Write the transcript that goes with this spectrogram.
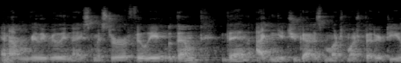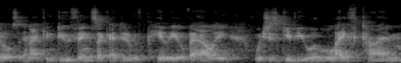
and I'm really, really nice Mr. Affiliate with them, then I can get you guys much, much better deals and I can do things like I did with Paleo Valley, which is give you a lifetime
